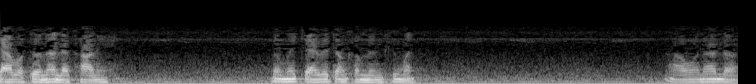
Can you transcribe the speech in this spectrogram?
จับเอาตัวนั้นราคราวนี่เราไม่ใจไม่ต้องคำนึงถึงมัน เอาอนั่นอะ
